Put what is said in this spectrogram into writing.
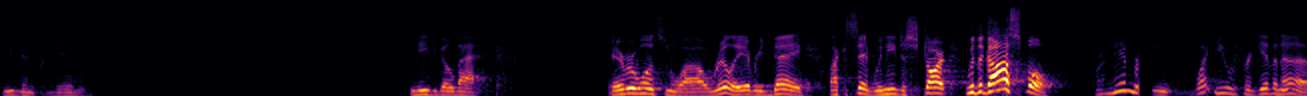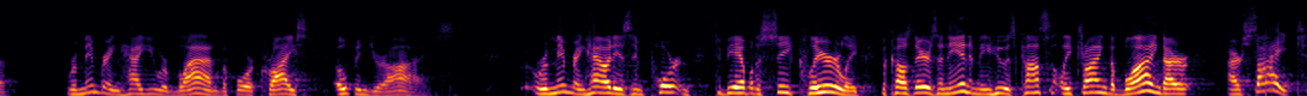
you've been forgiven. You need to go back. Every once in a while, really every day, like I said, we need to start with the gospel, remembering what you were forgiven of, remembering how you were blind before Christ opened your eyes remembering how it is important to be able to see clearly because there's an enemy who is constantly trying to blind our, our sight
